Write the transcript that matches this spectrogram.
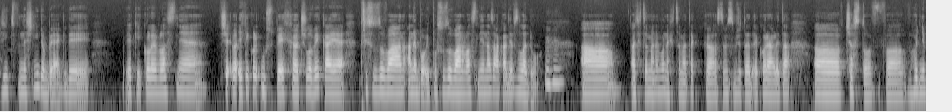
žít v dnešní době, kdy jakýkoliv vlastně že jakýkoliv úspěch člověka je přisuzován anebo i posuzován vlastně na základě vzhledu. Mm-hmm. A ať chceme nebo nechceme, tak uh, si myslím, že to je jako realita uh, často v, v hodně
